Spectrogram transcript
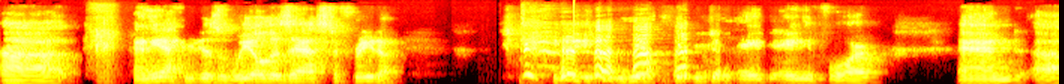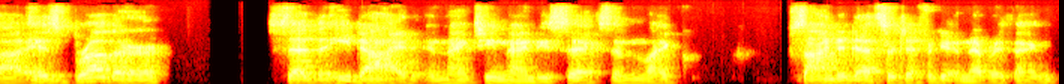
uh, and yeah he just wheeled his ass to freedom he escaped at age 84 and uh, his brother said that he died in 1996 and like signed a death certificate and everything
